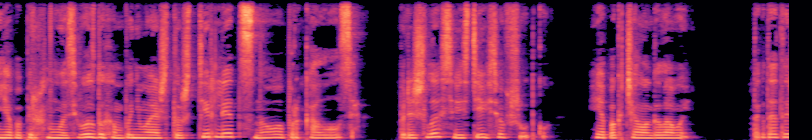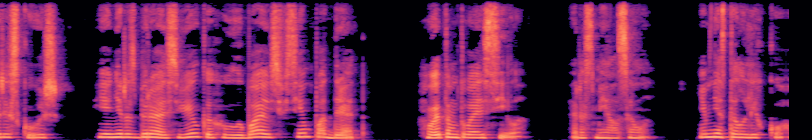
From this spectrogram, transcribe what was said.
Я поперхнулась воздухом, понимая, что Штирлиц снова прокололся. Пришлось свести все в шутку. Я покачала головой. Тогда ты рискуешь. Я не разбираюсь в вилках и улыбаюсь всем подряд. В этом твоя сила», — рассмеялся он. И мне стало легко.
